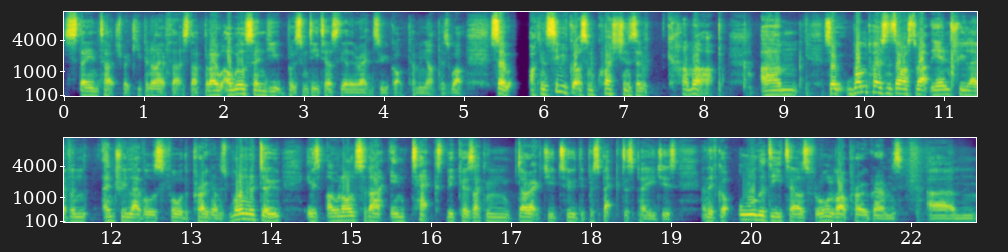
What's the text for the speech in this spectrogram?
stay in touch, but keep an eye out for that stuff. But I, I, will send you put some details to the other events we've got coming up as well. So I can see we've got some questions that have come up. Um, so one person's asked about the entry level entry levels for the programs. What I'm going to do is I will answer that in text because I can direct you to the prospectus pages, and they've got all the details for all of our programs, um,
